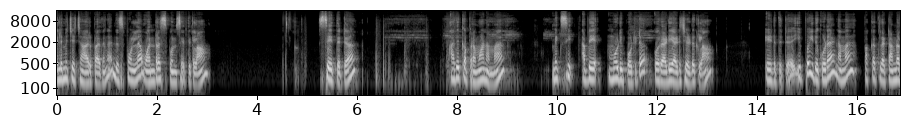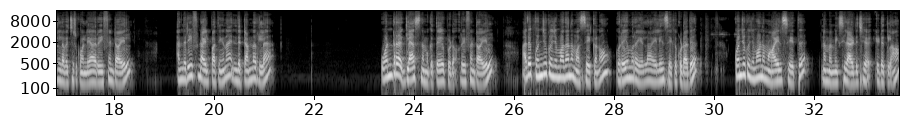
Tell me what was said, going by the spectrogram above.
எலுமிச்சை சாறு பாருங்க. இந்த ஸ்பூனில் ஒன்றரை ஸ்பூன் சேர்த்துக்கலாம். சேர்த்துட்டு அதுக்கப்புறமா நம்ம மிக்சி அப்படியே மூடி போட்டுட்டு ஒரு அடி அடித்து எடுக்கலாம். எடுத்துட்டு இப்போ இது கூட நம்ம பக்கத்தில் டம்ளரில் வச்சுருக்கோம் இல்லையா ரீஃபண்ட் ஆயில். அந்த ரீஃபண்ட் ஆயில் பார்த்தீங்கன்னா இந்த டம்ளரில் ஒன்றரை கிளாஸ் நமக்கு தேவைப்படும் ரீஃபண்ட் ஆயில். அதை கொஞ்சம் கொஞ்சமாக தான் நம்ம சேர்க்கணும். ஒரே முறை எல்லா ஆயிலையும் சேர்க்கக்கூடாது. கொஞ்சம் கொஞ்சமாக நம்ம ஆயில் சேர்த்து நம்ம மிக்சியில் அடித்து எடுக்கலாம்.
